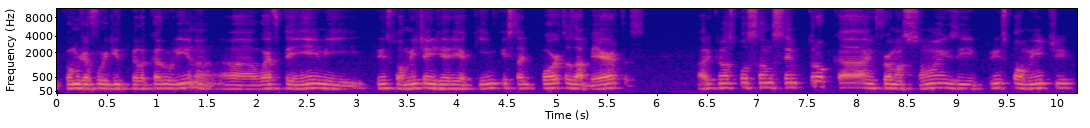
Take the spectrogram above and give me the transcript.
e como já foi dito pela Carolina, a UFTM, principalmente a engenharia química, está de portas abertas para que nós possamos sempre trocar informações e principalmente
